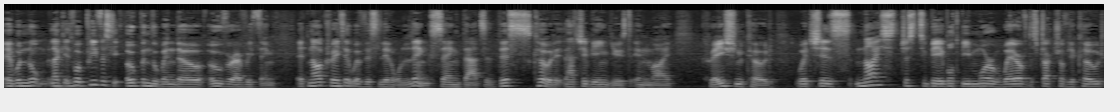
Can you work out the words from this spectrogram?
it would not like it would previously open the window over everything. It now created with this little link saying that this code is actually being used in my creation code, which is nice just to be able to be more aware of the structure of your code.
